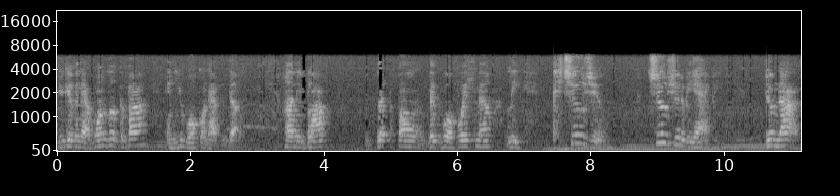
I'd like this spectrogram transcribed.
you're giving that one look goodbye, and you walk on out the door. Honey, block, let the phone, let the voicemail, leave. Choose you. Choose you to be happy. Do not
